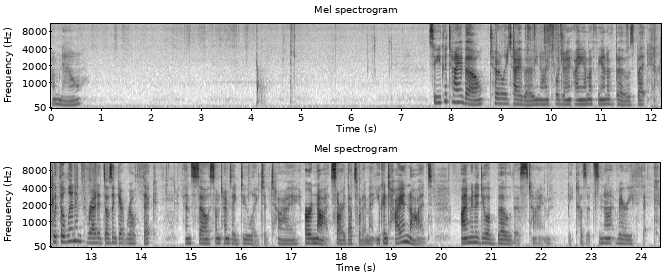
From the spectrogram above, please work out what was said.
Come now. So you could tie a bow, totally tie a bow. You know, I've told you I, I am a fan of bows, but with the linen thread, it doesn't get real thick. And so sometimes I do like to tie, or knot, sorry, that's what I meant. You can tie a knot. I'm going to do a bow this time because it's not very thick.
